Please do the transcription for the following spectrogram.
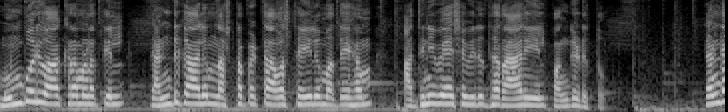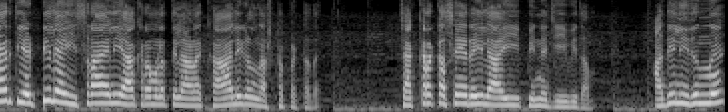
മുമ്പൊരു ആക്രമണത്തിൽ രണ്ടു കാലം നഷ്ടപ്പെട്ട അവസ്ഥയിലും അദ്ദേഹം അധിനിവേശ വിരുദ്ധ റാലിയിൽ പങ്കെടുത്തു. രണ്ടായിരത്തി എട്ടിലെ ഇസ്രായേലി ആക്രമണത്തിലാണ് കാലുകൾ നഷ്ടപ്പെട്ടത്. ചക്രക്കസേരയിലായി പിന്നെ ജീവിതം. അതിലിരുന്ന്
